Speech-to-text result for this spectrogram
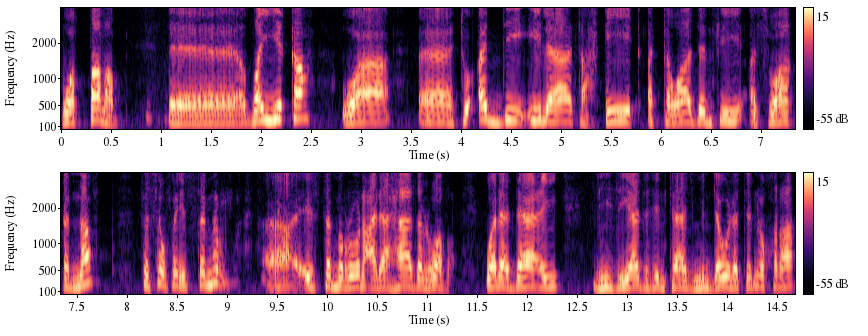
والطلب آه، ضيقة وتؤدي إلى تحقيق التوازن في أسواق النفط فسوف يستمر آه، يستمرون على هذا الوضع ولا داعي لزيادة إنتاج من دولة أخرى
